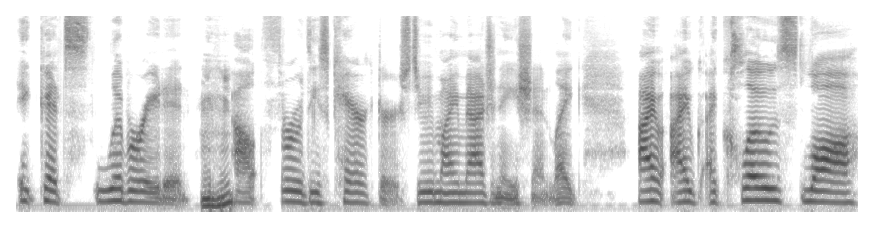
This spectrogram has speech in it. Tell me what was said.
it gets liberated hmm out through these characters, through my imagination. Like I I I close law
